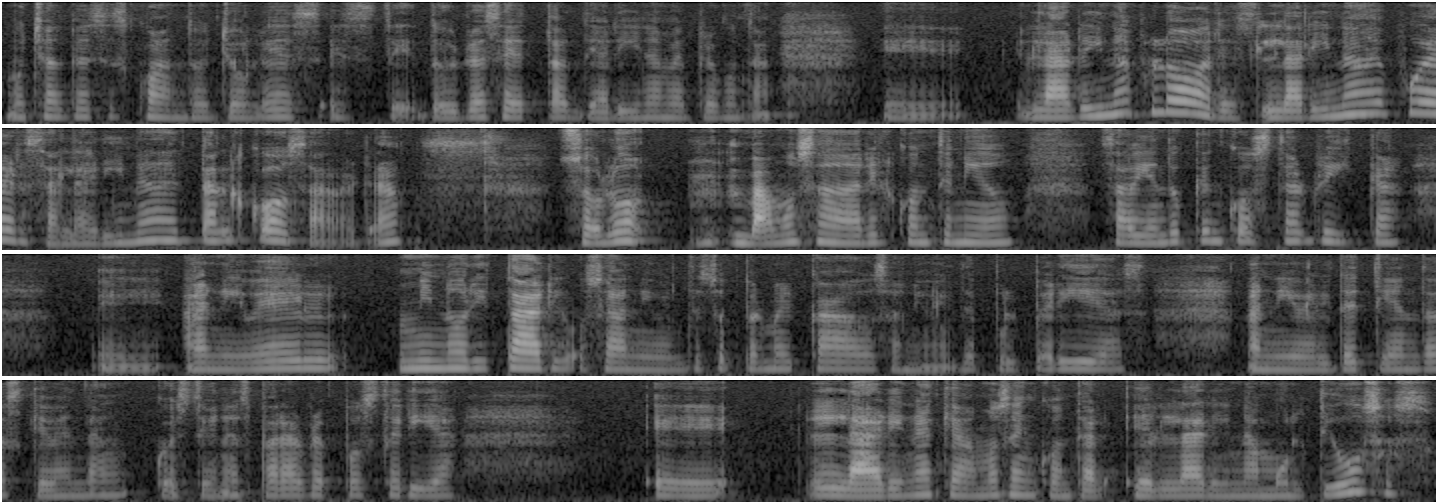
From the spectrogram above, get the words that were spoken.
Muchas veces cuando yo les este, doy recetas de harina me preguntan, eh, la harina flores, la harina de fuerza, la harina de tal cosa, ¿verdad? Solo vamos a dar el contenido sabiendo que en Costa Rica eh, a nivel minoritario, o sea, a nivel de supermercados, a nivel de pulperías, a nivel de tiendas que vendan cuestiones para repostería, eh, la harina que vamos a encontrar es la harina multiusos.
